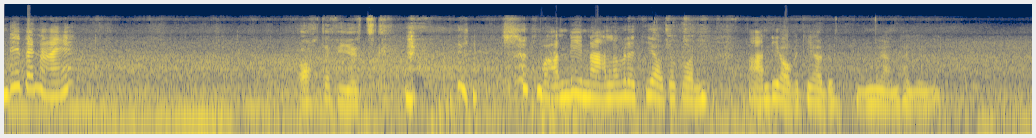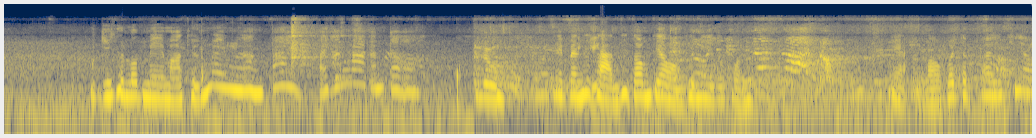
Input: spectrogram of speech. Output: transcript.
นดี้ไปไหน 48. บ้านดีนานแล้วไม่ได้เที่ยวทุกคนบ้านดีออกไปเที่ยวดูในเมืองเขาอยู่เนี่ยเมื่อกี้ขึ้นรถเมย์มาถึงในเมืองไปไปข้างหน้ากันต่อดูนี่เป็นสถานที่ท่องเที่ยวของที่นี่ทุกคน เนี่ยเราก็จะไปเที่ยว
